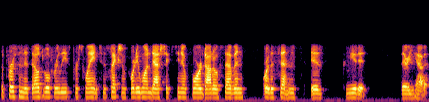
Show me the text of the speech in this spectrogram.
The person is eligible for release pursuant to section 41-1604.07 or the sentence is commuted. There you have it.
